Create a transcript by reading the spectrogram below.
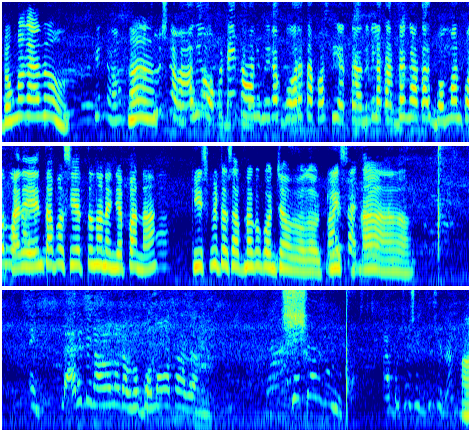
బొమ్మ కాదు. ఒకటే కాలు మీద ఘోర తపస్సు చేస్తాను వీళ్ళకి అర్థం కాక బొమ్మ అనుకోని అది ఏం తపస్సు చేస్తుందో నేను చెప్పన్నా. కీసిపిట్ట సప్నకు కొంచెం కీస్ ఆ,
